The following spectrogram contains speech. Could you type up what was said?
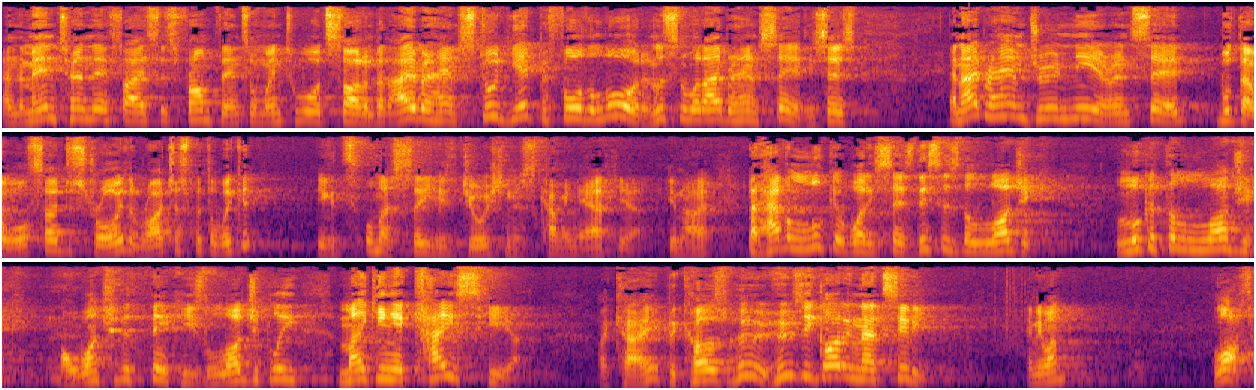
and the men turned their faces from thence and went towards Sodom. But Abraham stood yet before the Lord. And listen to what Abraham said. He says, And Abraham drew near and said, Wilt thou also destroy the righteous with the wicked? You can almost see his Jewishness coming out here, you know. But have a look at what he says. This is the logic. Look at the logic. I want you to think he's logically making a case here. Okay? Because who? Who's he got in that city? Anyone? Lot.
